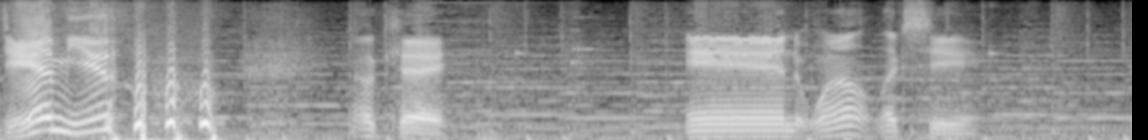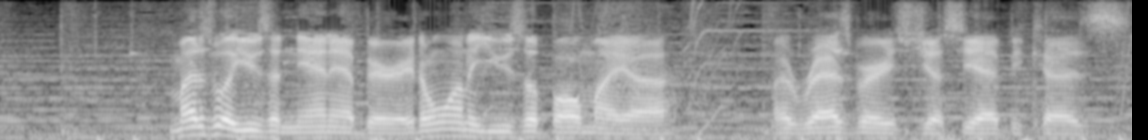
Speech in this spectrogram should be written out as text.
Damn you. okay. And, well, let's see. Might as well use a Nanab Berry. I don't want to use up all my, uh, my Razz Berries just yet because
